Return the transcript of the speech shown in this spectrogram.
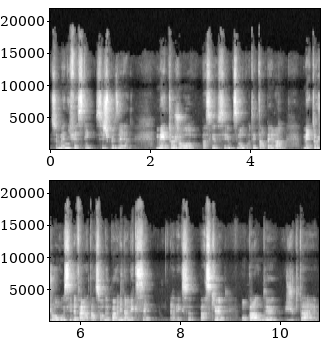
se manifester, si je peux dire. Mais toujours, parce que c'est mon côté tempérant, mais toujours aussi de faire attention de ne pas aller dans l'excès avec ça. Parce que on parle de Jupiter,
